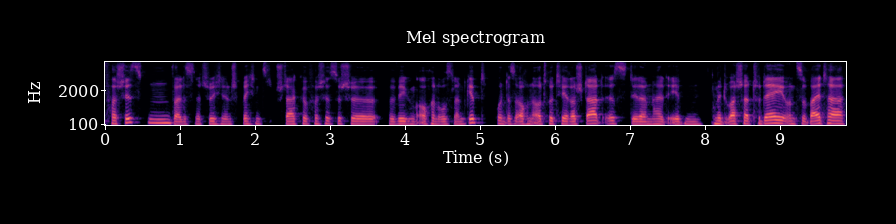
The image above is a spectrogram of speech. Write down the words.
Faschisten, weil es natürlich eine entsprechend starke faschistische Bewegung auch in Russland gibt und das auch ein autoritärer Staat ist, der dann halt eben mit Russia Today und so weiter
